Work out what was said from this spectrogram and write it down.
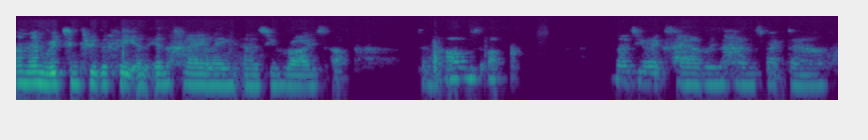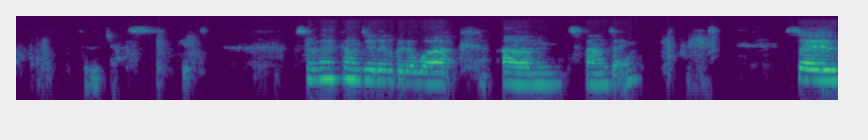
And then rooting through the feet and inhaling as you rise up. Then arms up. And as you exhale, bring the hands back down to the chest. Good. So we're going to come and do a little bit of work um, standing. So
